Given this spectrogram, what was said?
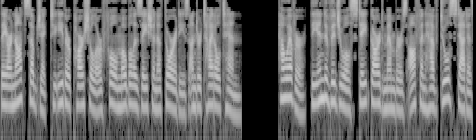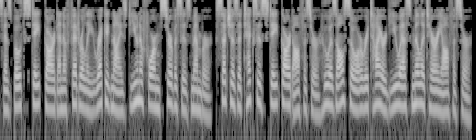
they are not subject to either partial or full mobilization authorities under Title 10. However, the individual State Guard members often have dual status as both State Guard and a federally recognized uniformed services member, such as a Texas State Guard officer who is also a retired U.S. military officer.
